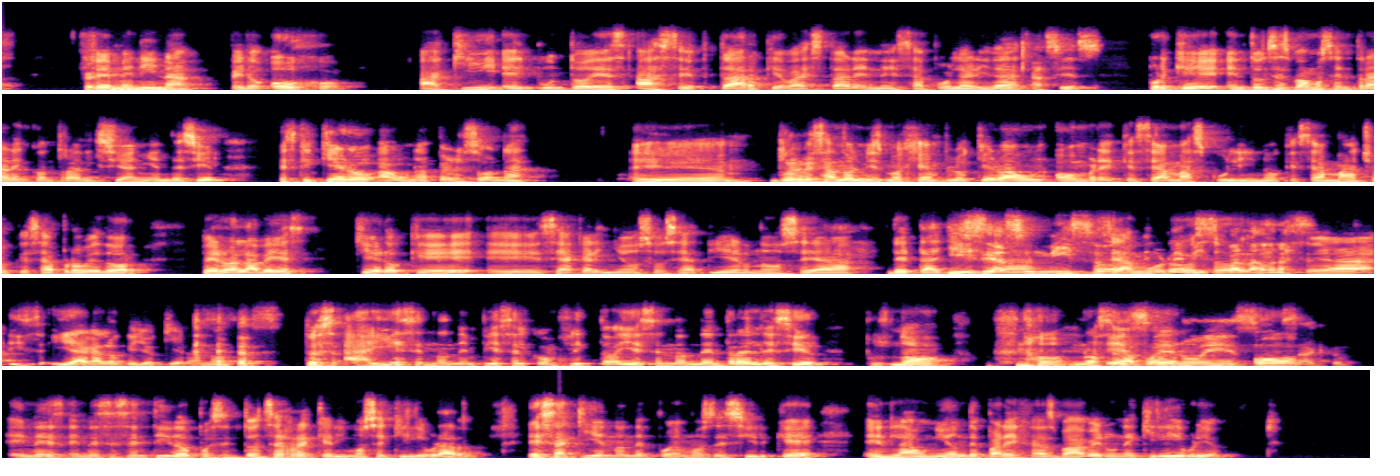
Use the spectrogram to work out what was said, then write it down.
femenina. Pero ojo, aquí el punto es aceptar que va a estar en esa polaridad. Así es. Porque entonces vamos a entrar en contradicción y en decir, es que quiero a una persona, eh, regresando al mismo ejemplo, quiero a un hombre que sea masculino, que sea macho, que sea proveedor, pero a la vez quiero que eh, sea cariñoso, sea tierno, sea detallista. Y sea sumiso sea amoroso, mis palabras. Y, haga lo que yo quiera, ¿no? Entonces ahí es en donde empieza el conflicto, ahí es en donde entra el decir, pues no, no, no se Eso no es, exacto. En, en ese sentido, pues entonces requerimos equilibrarlo. Es aquí en donde podemos decir que en la unión de parejas va a haber un equilibrio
